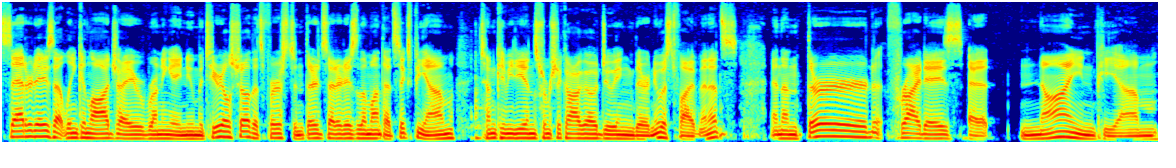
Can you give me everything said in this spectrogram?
Saturdays at Lincoln Lodge, I'm running a new material show. That's first and third Saturdays of the month at 6 p.m. Ten comedians from Chicago doing their newest five minutes, and then third Fridays at 9 p.m.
